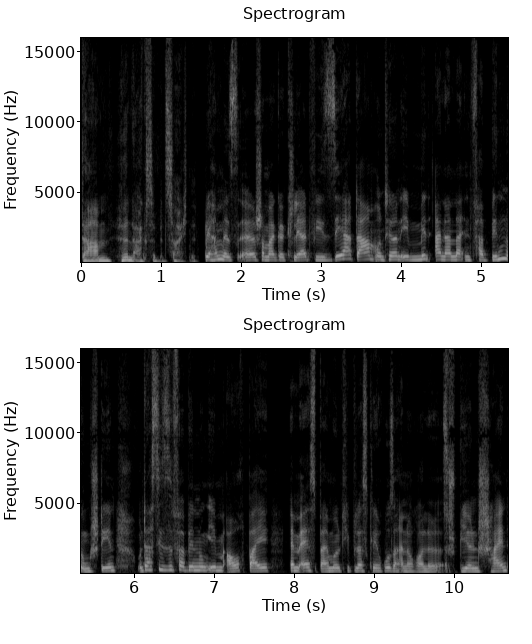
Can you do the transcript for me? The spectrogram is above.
Darm-Hirnachse bezeichnet. Wir haben es äh, schon mal geklärt, wie sehr Darm und Hirn eben miteinander in Verbindung stehen und dass diese Verbindung eben auch bei MS, bei Multipler Sklerose eine Rolle spielen scheint.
